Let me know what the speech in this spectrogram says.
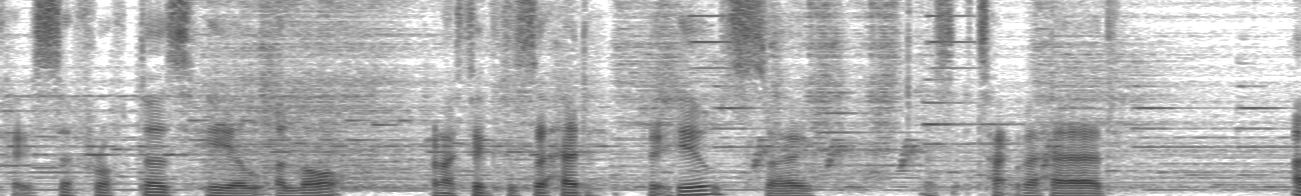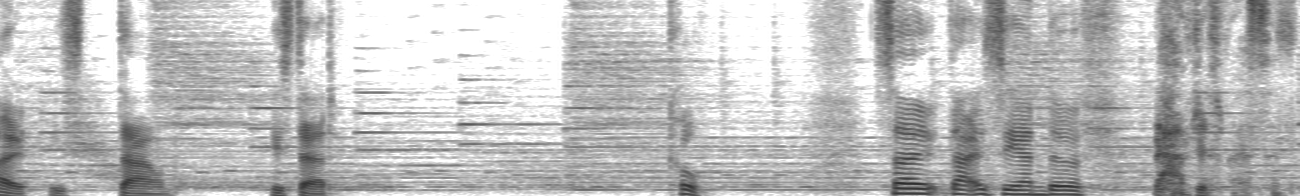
Okay, Sephiroth does heal a lot. And I think it's the head that heals. So let's attack the head. Oh, he's down. He's dead. Cool. So that is the end of. I'm just messing.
